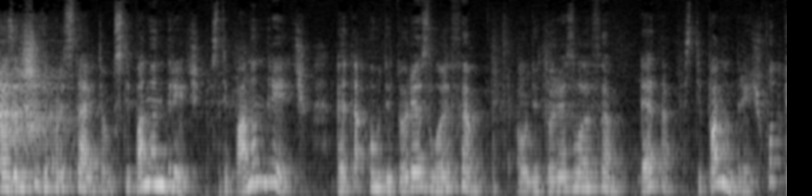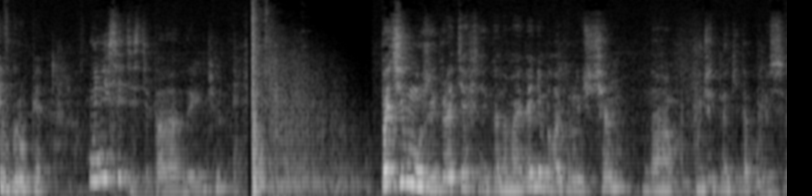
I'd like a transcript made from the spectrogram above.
Разрешите представить вам Степан Андреевич. Степан Андреевич, это аудитория Злой ФМ. Аудитория Злой ФМ. Это Степан Андреевич. Фотки в группе. Унесите Степана Андреевича. Почему же игротехника на Майдане была круче, чем на, будет на Китополисе?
